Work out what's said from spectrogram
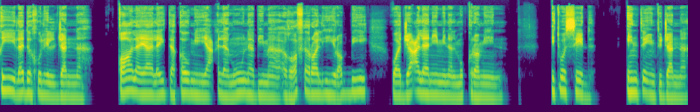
قيل ادخل الجنة قال يا ليت قومي يعلمون بما غفر لي ربي وجعلني من المكرمين. It was said, enter into Jannah.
